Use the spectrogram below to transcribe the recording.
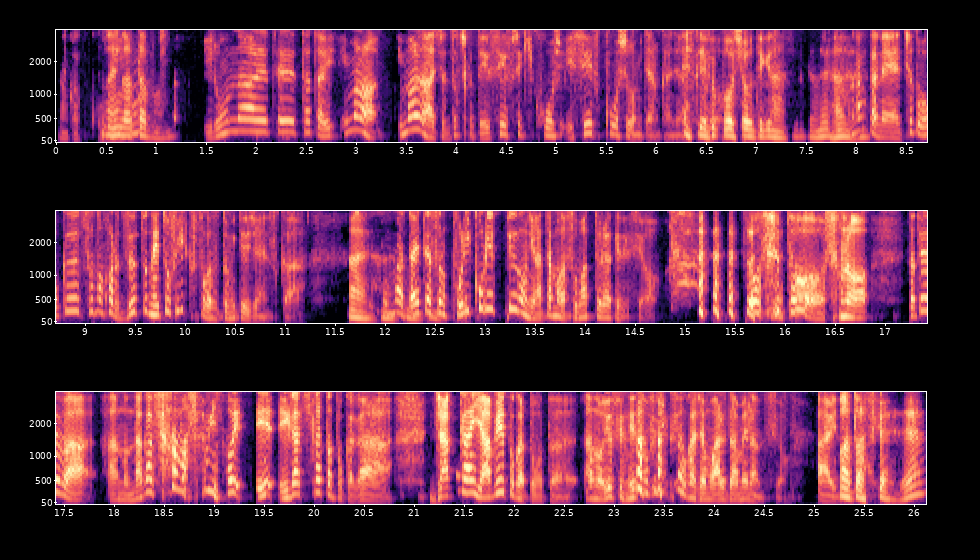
なんかこうその辺が多分、いろんなあれで、ただ今のは、今の話はどっちかというと SF 的交渉、SF 交渉みたいな感じなんですけど。SF 交渉的なんですけどね。はい。なんかね、ちょっと僕、そのほら、ずっとネットフリックスとかずっと見てるじゃないですか。はい。まあ大体そのポリコレっていうのに頭が染まってるわけですよ。そうすると、その、例えば、あの、長澤まさみの絵描き方とかが、若干やべえとかって思ったら、あの、要するにネットフリックスとかじゃもうあれダメなんですよ。あまあ確かにね。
